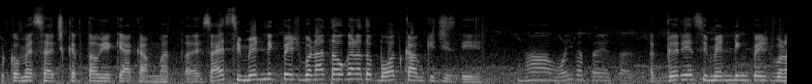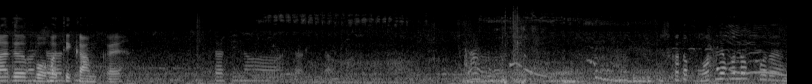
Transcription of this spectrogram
रुको मैं सर्च करता हूँ ये क्या काम आता है। शायद सीमेंटिंग पेस्ट बनाता होगा ना तो बहुत काम की चीज़ है ये। हाँ वही करता है सर अगर ये सीमेंटिंग पेस्ट बनाते तो अच्छा, बहुत ही काम का है। इसका तो बहुत लेवल अप हो रहा है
